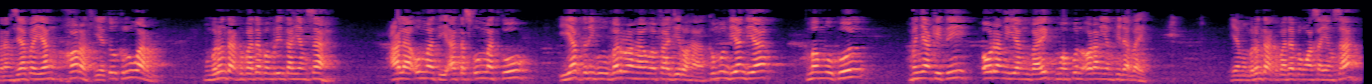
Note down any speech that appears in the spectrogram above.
barang siapa yang kharaj yaitu keluar memberontak kepada pemerintah yang sah, ala ummati atas umatku yadribu barraha wa fajiraha. Kemudian dia memukul, menyakiti orang yang baik maupun orang yang tidak baik. Yang memberontak kepada penguasa yang sah,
